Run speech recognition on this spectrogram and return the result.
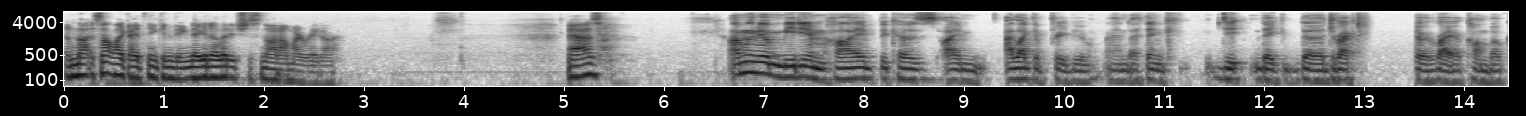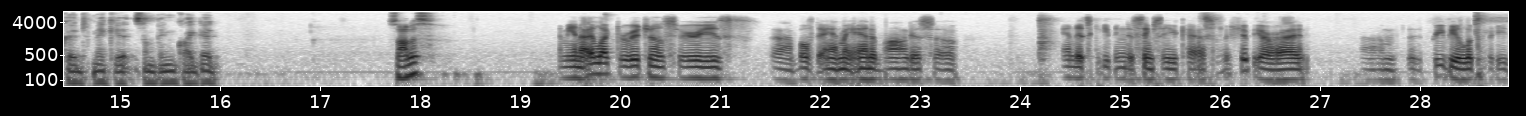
I'm not. It's not like I think anything negative of it. It's just not on my radar. As I'm going to go medium high because I'm I like the preview and I think the they the director writer combo could make it something quite good. Sabas. I mean, I like the original series, uh, both the anime and the manga, so. And it's keeping the same seiyuu cast, so it should be alright. Um, the preview looks pretty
